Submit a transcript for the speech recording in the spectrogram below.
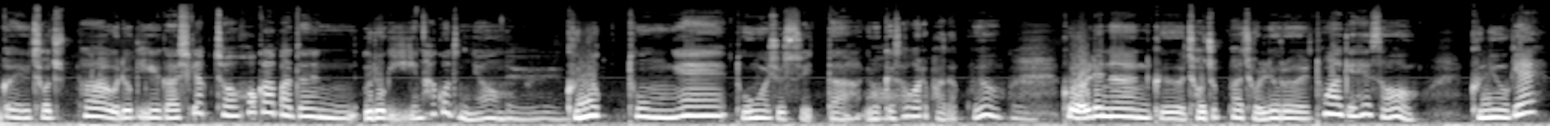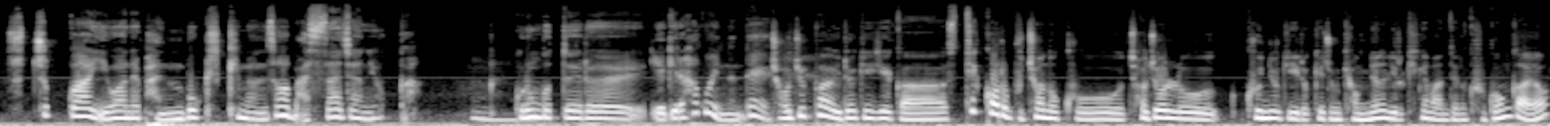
그러니까 이 저주파 의료기기가 식약처 허가받은 의료기기긴 하거든요. 네. 근육통에 도움을 줄 수 있다 이렇게 아. 서가를 받았고요. 네. 그 원리는 그 저주파 전류를 통하게 해서 근육의 수축과 이완을 반복시키면서 마사지하는 효과 음. 그런 것들을 얘기를 하고 있는데 저주파 의료기기가 스티커를 붙여놓고 저절로 근육이 이렇게 좀 경련을 일으키게 만드는 그건가요?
